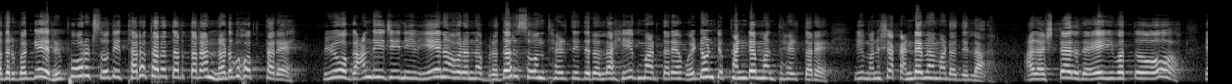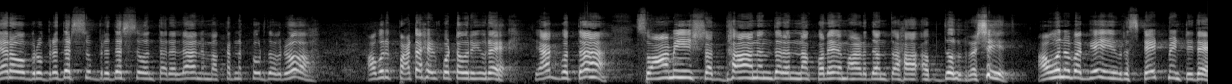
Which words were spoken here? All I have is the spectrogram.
ಅದ್ರ ಬಗ್ಗೆ ರಿಪೋರ್ಟ್ಸ್ ಓದಿ ಥರ ಥರ ಥರ ಥರ ನಡುಗು ಹೋಗ್ತಾರೆ. ಅಯ್ಯೋ, ಗಾಂಧೀಜಿ, ನೀವು ಏನು ಅವರನ್ನು ಬ್ರದರ್ಸು ಅಂತ ಹೇಳ್ತಿದ್ದೀರಲ್ಲ, ಹೀಗೆ ಮಾಡ್ತಾರೆ ವೈ ಡೋಂಟ್ ಕಂಡೆಮ್ ಅಂತ ಹೇಳ್ತಾರೆ. ಈ ಮನುಷ್ಯ ಕಂಡೆಮೆ ಮಾಡೋದಿಲ್ಲ. ಅದಷ್ಟೇ ಅಲ್ಲದೆ ಇವತ್ತು ಯಾರೋ ಒಬ್ಬರು ಬ್ರದರ್ಸು ಬ್ರದರ್ಸು ಅಂತಾರಲ್ಲ ನಮ್ಮ ಕರ್ನಕೂರ್ದವರು ಅವ್ರಿಗೆ ಪಾಠ ಹೇಳ್ಕೊಟ್ಟವ್ರು ಇವರೇ. ಯಾಕೆ ಗೊತ್ತಾ? ಸ್ವಾಮಿ ಶ್ರದ್ಧಾನಂದರನ್ನು ಕೊಲೆ ಮಾಡಿದಂತಹ ಅಬ್ದುಲ್ ರಶೀದ್, ಅವನ ಬಗ್ಗೆ ಇವರ ಸ್ಟೇಟ್ಮೆಂಟ್ ಇದೆ.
